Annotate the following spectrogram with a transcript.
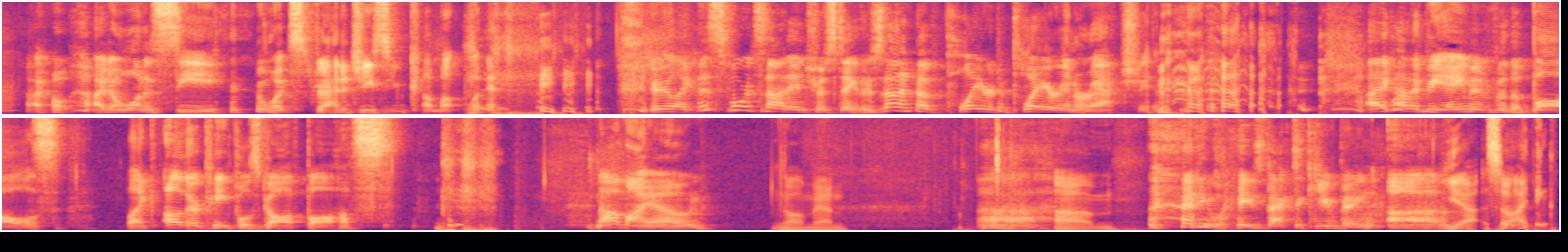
I don't. I don't want to see what strategies you come up with. You're like, this sport's not interesting. There's not enough player-to-player interaction. I gotta be aiming for the balls like other people's golf balls, not my own. oh man. Um, Anyways, back to cubing. Um, yeah, so I think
